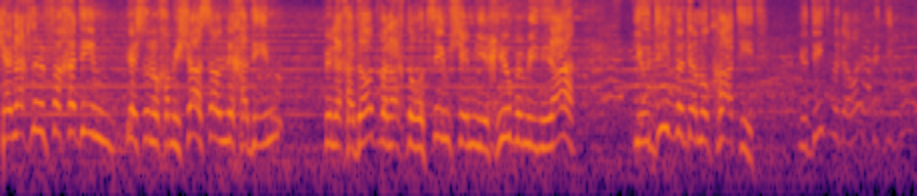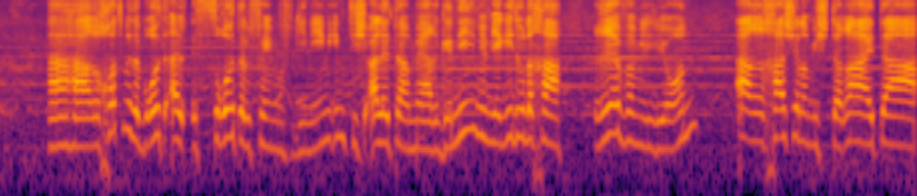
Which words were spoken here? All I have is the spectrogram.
כי אנחנו מפחדים. יש לנו 15 נכדים ונכדות, ואנחנו רוצים שהם יחיו במדינה יהודית ודמוקרטית. יהודית ודמוקרטית. ההערכות מדברות על עשרות אלפי מפגינים. אם תשאל את המארגנים, הם יגידו לך רבע מיליון. ההערכה של המשטרה הייתה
